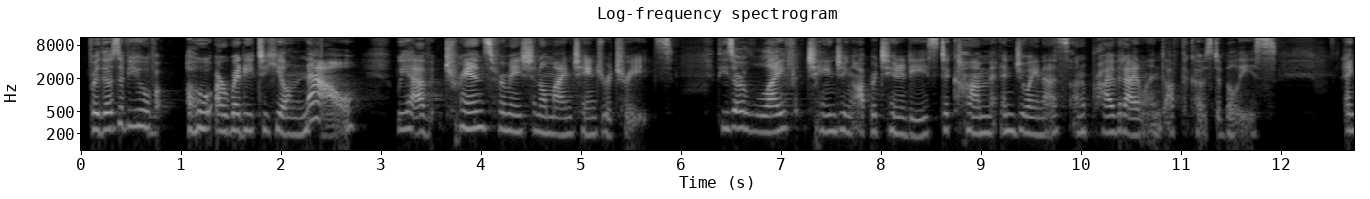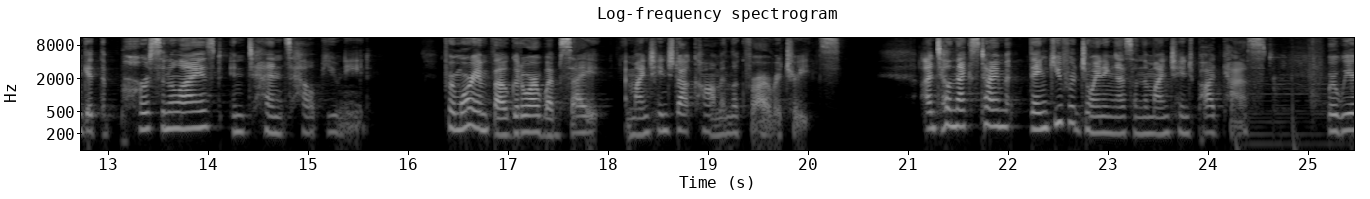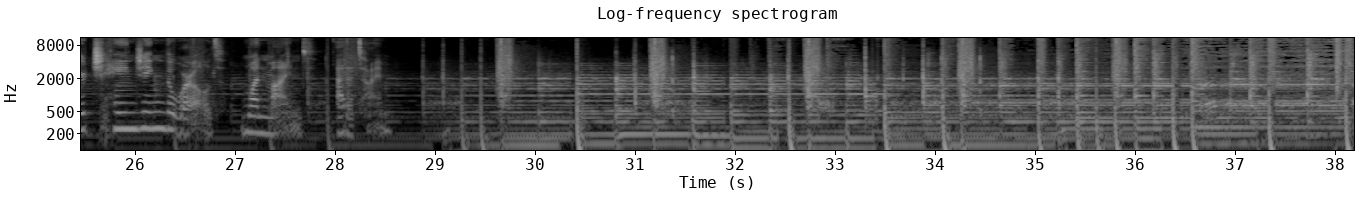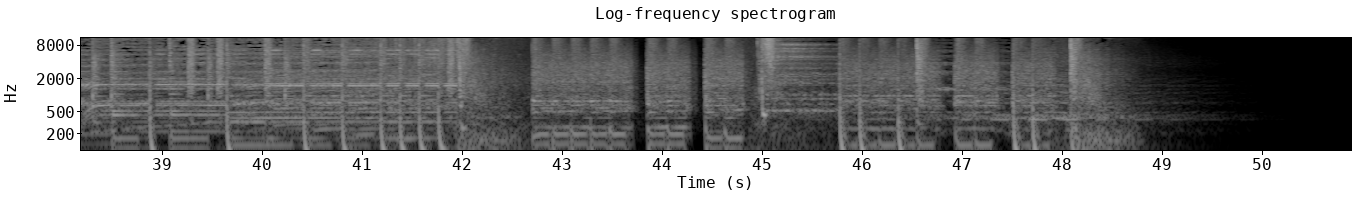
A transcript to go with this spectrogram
For those of you who are ready to heal now, we have transformational mind change retreats. These are life changing opportunities to come and join us on a private island off the coast of Belize and get the personalized, intense help you need. For more info, go to our website at mindchange.com and look for our retreats. Until next time, thank you for joining us on the Mind Change podcast, where we are changing the world one mind at a time.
